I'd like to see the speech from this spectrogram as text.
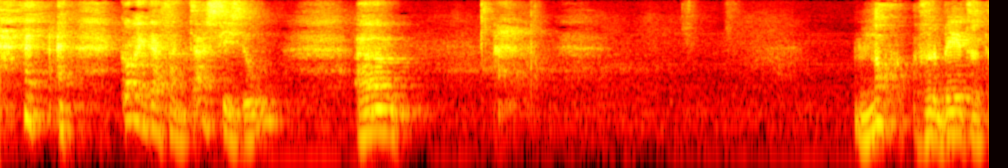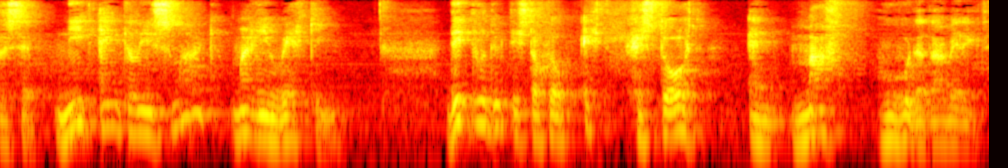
Kon ik dat fantastisch doen? Ehm, nog verbeterd recept. Niet enkel in smaak, maar in werking. Dit product is toch wel echt gestoord en maf hoe dat, dat werkt.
